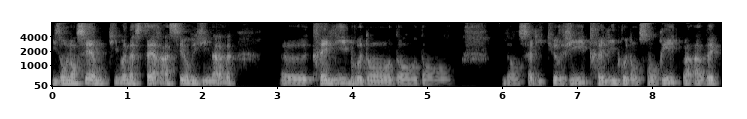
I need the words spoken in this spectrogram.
ils ont lancé un petit monastère assez original, euh, très libre dans, dans, dans, dans, sa liturgie, très libre dans son rythme, avec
